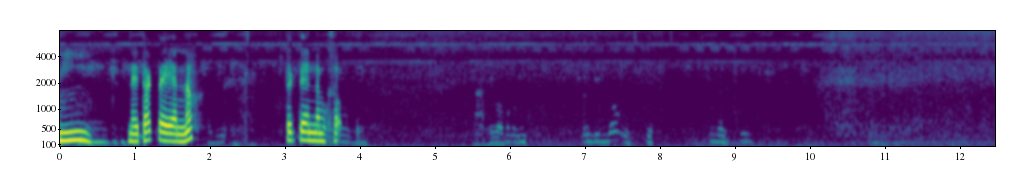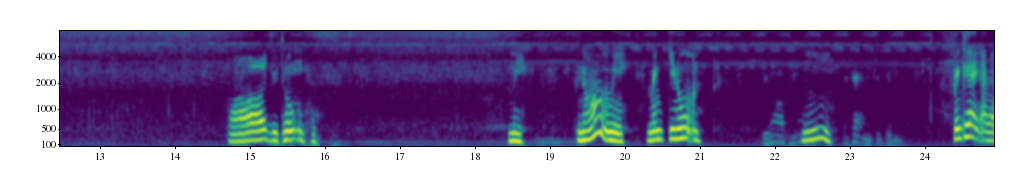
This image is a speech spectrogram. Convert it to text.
นี่ในตักแตนเนาะตักแตนนำเขาอ๋ออยู่ทุ่งนี่ พี่น้องนี่ แมงกินูนผิวเอาผิวนี่ไม่แค่อันที่เป็นแมงแข้งอะไร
